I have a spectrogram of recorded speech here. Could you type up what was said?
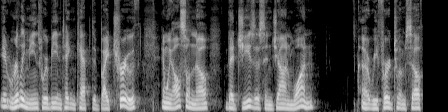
it really means we're being taken captive by truth. And we also know that Jesus in John 1 uh, referred to himself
